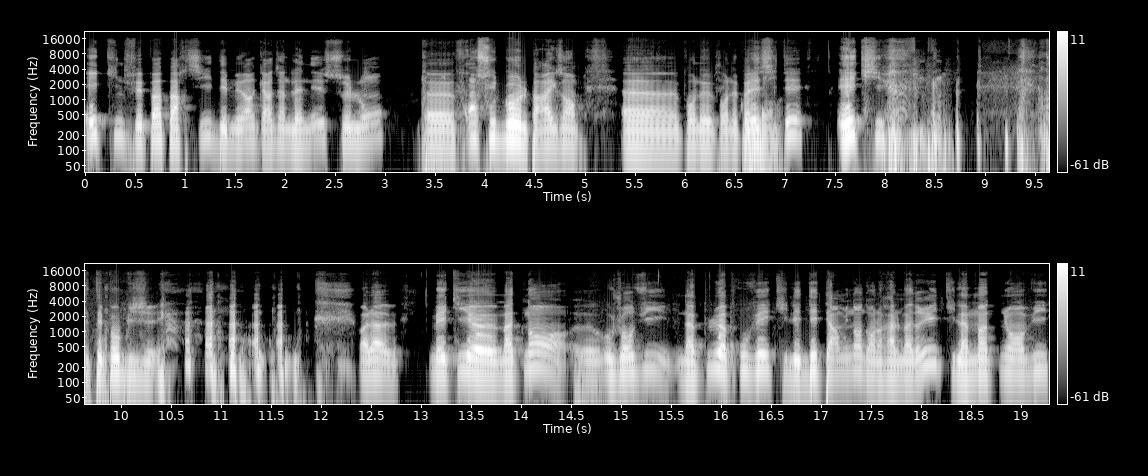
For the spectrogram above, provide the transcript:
et qui ne fait pas partie des meilleurs gardiens de l'année selon euh, France Football, par exemple, pour ne, pour ne pas les citer, et qui... T'étais pas obligé. voilà, mais qui euh, maintenant, euh, aujourd'hui, n'a plus à prouver qu'il est déterminant dans le Real Madrid, qu'il a maintenu en vie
